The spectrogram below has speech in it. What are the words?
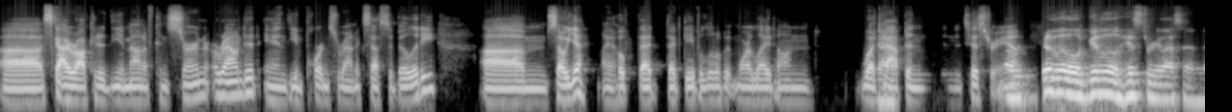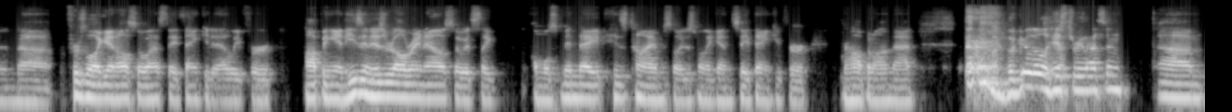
uh, skyrocketed the amount of concern around it and the importance around accessibility um, so yeah i hope that that gave a little bit more light on what yeah. happened in its history yeah. good little good little history lesson and uh, first of all again also want to say thank you to ellie for hopping in. He's in Israel right now, so it's like almost midnight his time. So I just want to again say thank you for for hopping on that. but good little history lesson. Um,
